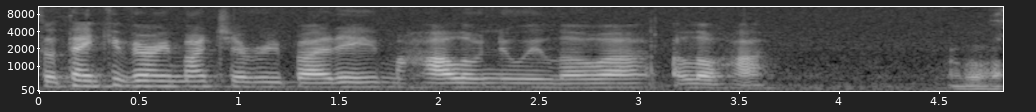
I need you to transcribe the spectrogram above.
So thank you very much, everybody. Mahalo nui loa. Aloha. Aloha.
